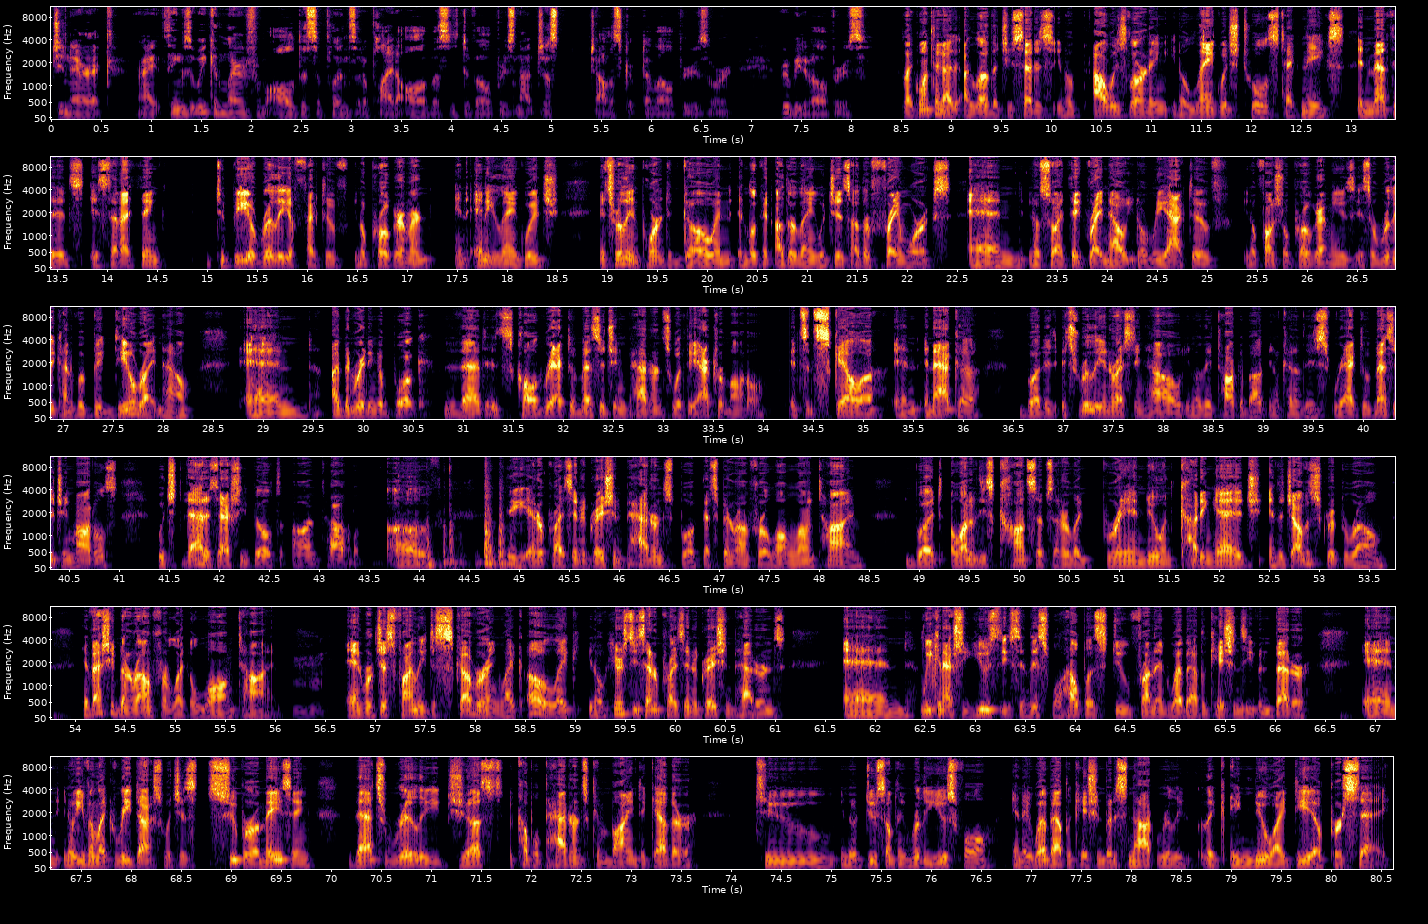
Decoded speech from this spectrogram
generic right? Things that we can learn from all disciplines that apply to all of us as developers, not just JavaScript developers or Ruby developers? Like one thing I, I, love that you said is, you know, always learning, you know, language tools, techniques, and methods is that I think to be a really effective, you know, programmer in, in any language, it's really important to go and, and look at other languages, other frameworks. And, you know, so I think right now, you know, reactive, you know, functional programming is, is a really kind of a big deal right now. And I've been reading a book that is called Reactive Messaging Patterns with the Actor Model. It's in Scala and in akka, but it, it's really interesting how, you know, they talk about, you know, kind of these reactive messaging models, which that is actually built on top of the enterprise integration patterns book that's been around for a long, long time. But a lot of these concepts that are like brand new and cutting edge in the JavaScript realm have actually been around for like a long time. Mm-hmm. And we're just finally discovering like, oh, like, you know, here's these enterprise integration patterns and we can actually use these and this will help us do front end web applications even better. And, you know, even like Redux, which is super amazing, that's really just a couple patterns combined together to, you know, do something really useful in a web application, but it's not really like a new idea per se.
